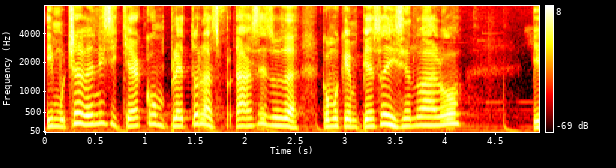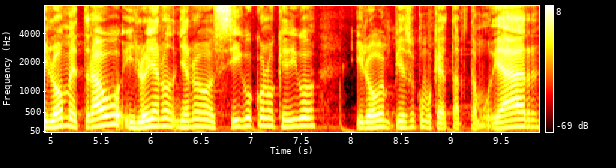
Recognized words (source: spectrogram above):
Y muchas veces ni siquiera completo las frases, o sea, como que empiezo diciendo algo y luego me trabo y luego ya no, ya no sigo con lo que digo y luego empiezo como que a tartamudear.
